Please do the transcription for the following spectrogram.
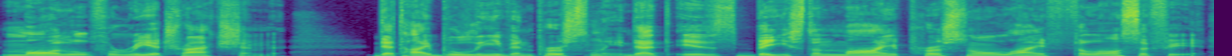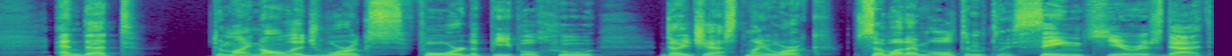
model for reattraction that I believe in personally, that is based on my personal life philosophy, and that, to my knowledge, works for the people who digest my work. So, what I'm ultimately saying here is that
